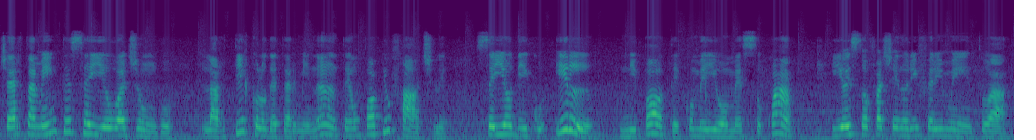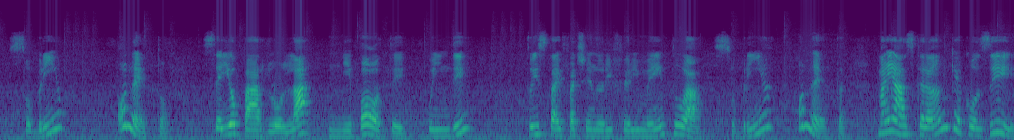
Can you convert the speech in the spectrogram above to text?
Certamente se io aggiungo l'articolo determinante è un po' più facile. Se io dico il nipote, come io ho messo qua, io sto facendo riferimento a sobrinho o neto. Se io parlo la nipote, quindi tu stai facendo riferimento a sobrinha o neta. Ma Yaskara, anche così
